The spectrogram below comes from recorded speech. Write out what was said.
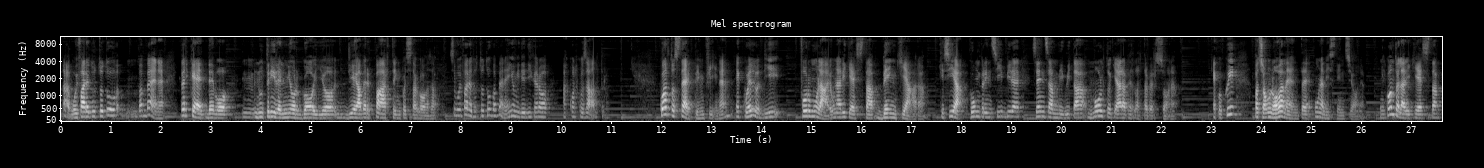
Ah, vuoi fare tutto tu? Va bene. Perché devo mm, nutrire il mio orgoglio di aver parte in questa cosa? Se vuoi fare tutto tu, va bene, io mi dedicherò a qualcos'altro. Quarto step, infine, è quello di formulare una richiesta ben chiara che sia comprensibile, senza ambiguità, molto chiara per l'altra persona. Ecco, qui facciamo nuovamente una distinzione. Un conto è la richiesta,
